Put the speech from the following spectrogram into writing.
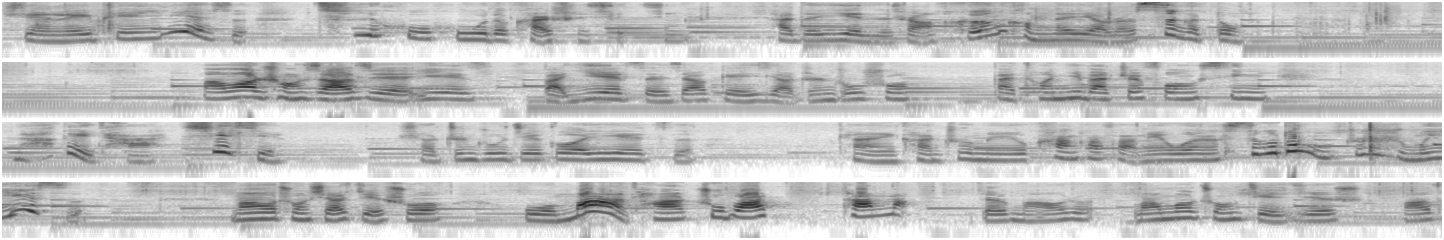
选了一片叶子，气呼呼的开始写信。它的叶子上狠狠的咬了四个洞。毛毛虫小姐叶把叶子交给小珍珠，说：“拜托你把这封信拿给他，谢谢。”小珍珠接过叶子，看一看正面，又看看反面，问：“四个洞，这是什么意思？”毛毛虫小姐说：“我骂他猪八，他骂。”的毛毛毛毛虫姐姐毛毛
